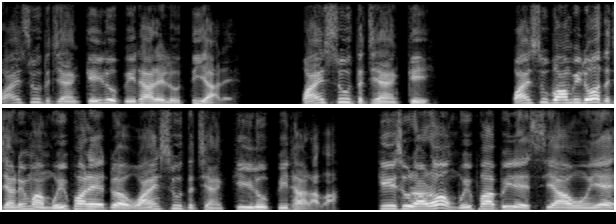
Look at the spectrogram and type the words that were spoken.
ဝိုင်းစုတကြံကေလို့ပေးထားတယ်လို့သိရတယ်ဝိုင်းစုတကြံကေဝိုင်းစုပေါင်းပြီးတော့တကြံတွင်းမှာမွေးဖွားတဲ့အတွက်ဝိုင်းစုတကြံကေလို့ပေးထားတာပါကေဆိုတာတော့မွေးဖွားပေးတဲ့ဆရာဝန်ရဲ့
